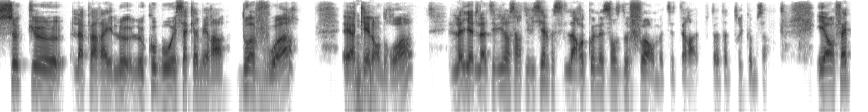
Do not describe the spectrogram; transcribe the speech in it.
ce que l'appareil, le, le Kobo et sa caméra doivent voir et à quel mhm. endroit. Là, il y a de l'intelligence artificielle parce que c'est de la reconnaissance de forme, etc. Tout un tas de trucs comme ça. Et en fait,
